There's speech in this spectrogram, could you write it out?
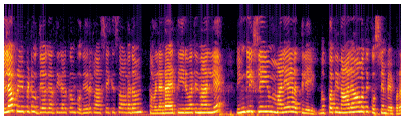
എല്ലാ പ്രിയപ്പെട്ട ഉദ്യോഗാർത്ഥികൾക്കും പുതിയൊരു ക്ലാസ്സിലേക്ക് സ്വാഗതം. നമ്മൾ രണ്ടായിരത്തി ഇരുപത്തിനാലിലെ ഇംഗ്ലീഷിലെയും മലയാളത്തിലെയും മുപ്പത്തിനാലാമത്തെ ക്വസ്റ്റ്യൻ പേപ്പർ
